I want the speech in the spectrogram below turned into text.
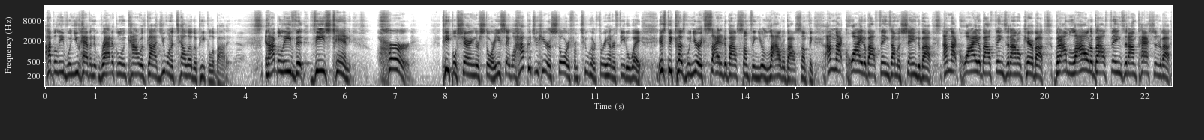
I believe when you have a radical encounter with God, you want to tell other people about it. And I believe that these 10 heard people sharing their story. You say, well, how could you hear a story from 200 or 300 feet away? It's because when you're excited about something, you're loud about something. I'm not quiet about things I'm ashamed about. I'm not quiet about things that I don't care about, but I'm loud about things that I'm passionate about.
